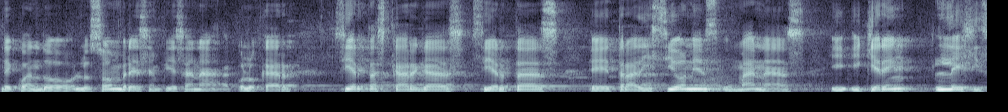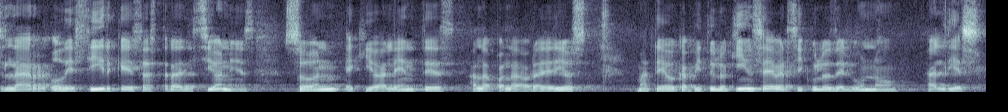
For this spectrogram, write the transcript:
de cuando los hombres empiezan a, colocar ciertas cargas, ciertas eh, tradiciones humanas y, y quieren legislar o decir que esas tradiciones son equivalentes a la palabra de Dios. Mateo capítulo 15, versículos del 1 al 10.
